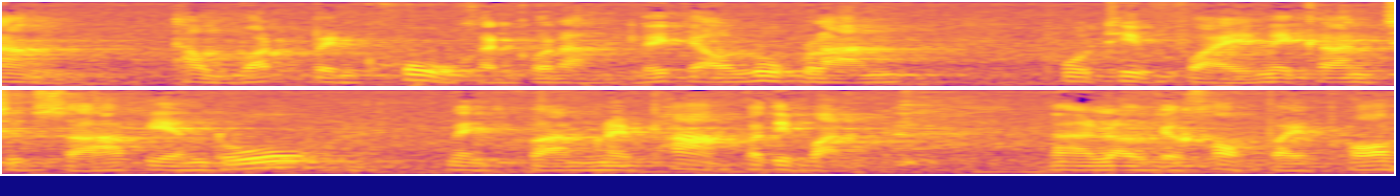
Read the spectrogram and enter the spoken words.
นั่งทำวัดเป็นคู่กันก็ได้หรือจะเอาลูกหลานผู้ที่ใฝ่ในการศึกษาเรียนรู้ในการในภาคปฏิบัติ เราจะเข้าไปพร้อม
